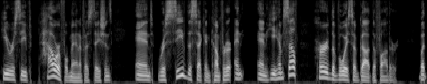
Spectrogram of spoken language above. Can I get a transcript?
he received powerful manifestations and received the second comforter. And, and he himself heard the voice of God the Father. But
